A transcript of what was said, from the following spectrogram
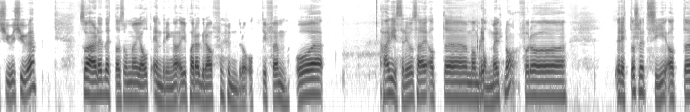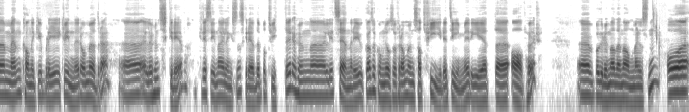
2020 så er det dette som gjaldt endringa i paragraf 185. Og eh, her viser det jo seg at uh, man blir anmeldt nå for å rett og slett si at uh, menn kan ikke bli kvinner og mødre. Eller hun skrev, Kristina Ellingsen skrev det på Twitter. Hun, litt senere i uka så kom det også fram, hun satt fire timer i et avhør pga. denne anmeldelsen. Og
